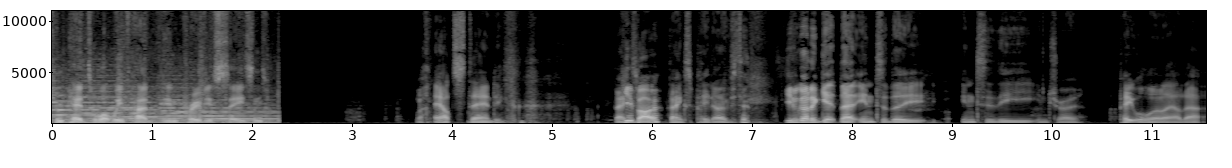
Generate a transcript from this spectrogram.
compared to what we've had in previous seasons. Outstanding. Thanks, Gibbo. Thanks, Pete Overton. You've got to get that into the into the intro. Pete will allow that.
